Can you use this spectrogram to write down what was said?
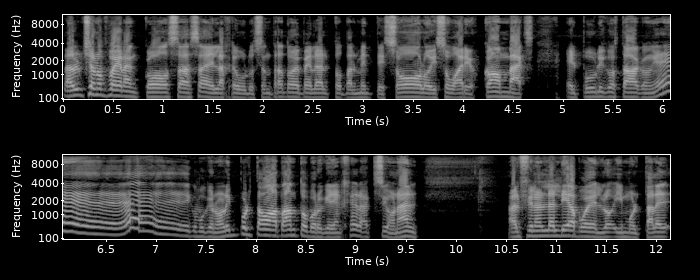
La lucha no fue gran cosa, ¿sabes? La revolución trató de pelear totalmente solo, hizo varios comebacks. El público estaba con, eh, eh, como que no le importaba tanto, pero querían reaccionar. Al final del día, pues los inmortales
